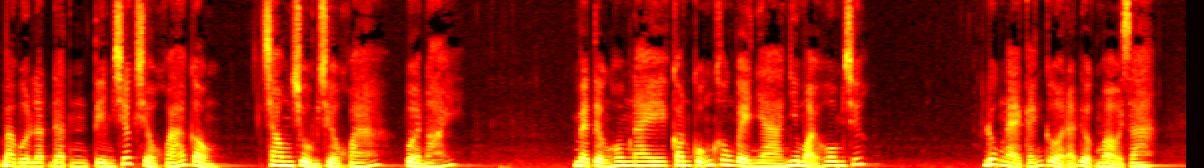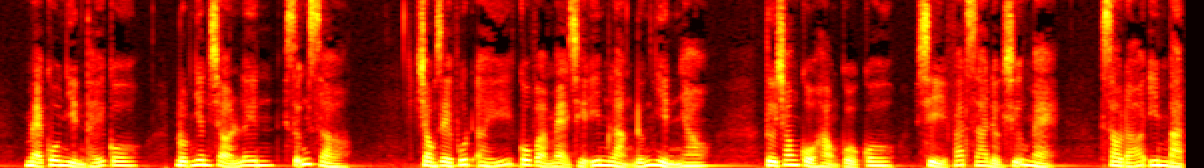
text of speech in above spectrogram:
Bà vừa lật đật tìm chiếc chìa khóa cổng. Trong chùm chìa khóa, Vừa nói, Mẹ tưởng hôm nay con cũng không về nhà như mọi hôm chứ. Lúc này cánh cửa đã được mở ra. Mẹ cô nhìn thấy cô, Đột nhiên trở lên, sững sờ. Trong giây phút ấy, cô và mẹ chỉ im lặng đứng nhìn nhau. Từ trong cổ họng của cô, Chỉ phát ra được chữ mẹ, Sau đó im bặt.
